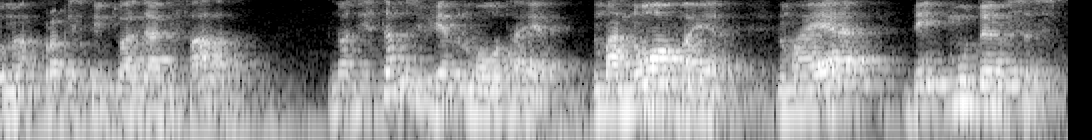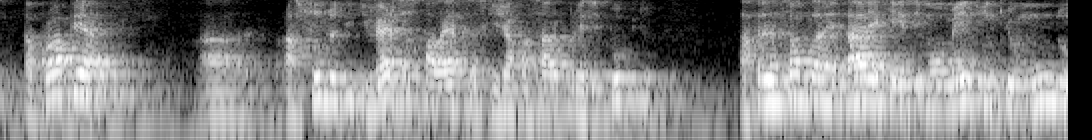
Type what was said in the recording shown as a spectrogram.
como a própria espiritualidade fala, nós estamos vivendo numa outra era, numa nova era, numa era de mudanças. A própria a, assunto de diversas palestras que já passaram por esse púlpito, a transição planetária, que é esse momento em que o mundo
